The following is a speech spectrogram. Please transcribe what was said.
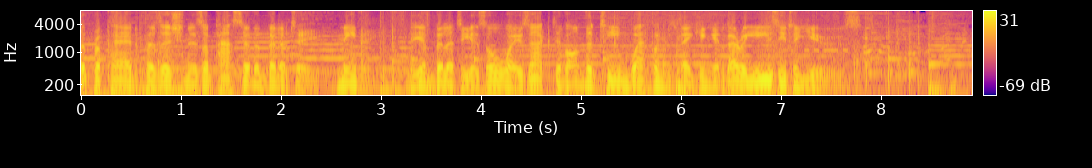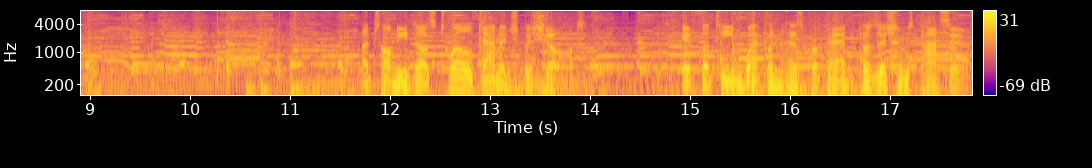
The prepared position is a passive ability, meaning the ability is always active on the team weapons making it very easy to use. A Tommy does 12 damage per shot. If the team weapon has prepared positions passive,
